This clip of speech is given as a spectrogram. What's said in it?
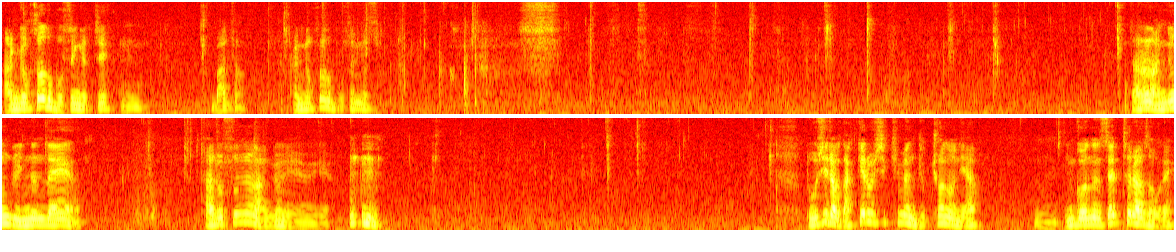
안경 써도 못 생겼지? 음. 맞아. 안경 써도 못 생겼어. 다른 안경도 있는데 자주 쓰는 안경이에요 이게. 도시락 낱개로 시키면 6,000원이야. 음, 이거는 세트라서 그래.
